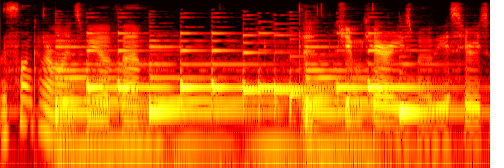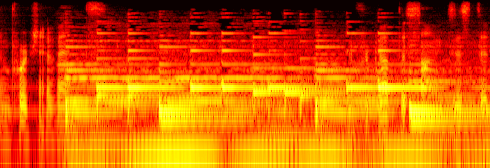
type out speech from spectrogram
This song kind of reminds me of um, the Jim Carrey's movie, A Series of Unfortunate Events. I forgot this song existed.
